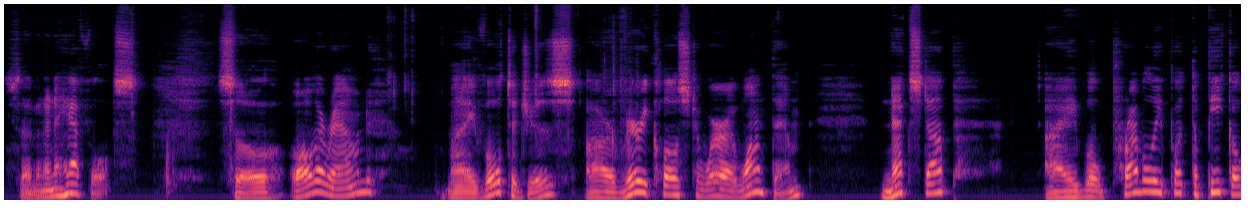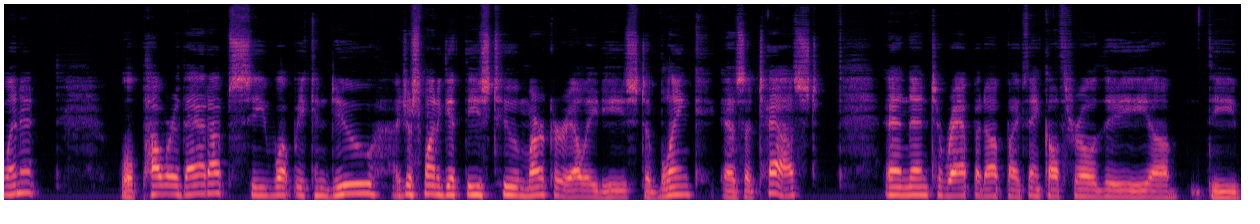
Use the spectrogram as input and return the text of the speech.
Seven and a half volts. So all around, my voltages are very close to where I want them. Next up, I will probably put the Pico in it. We'll power that up, see what we can do. I just want to get these two marker LEDs to blink as a test. And then to wrap it up, I think I'll throw the uh, the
